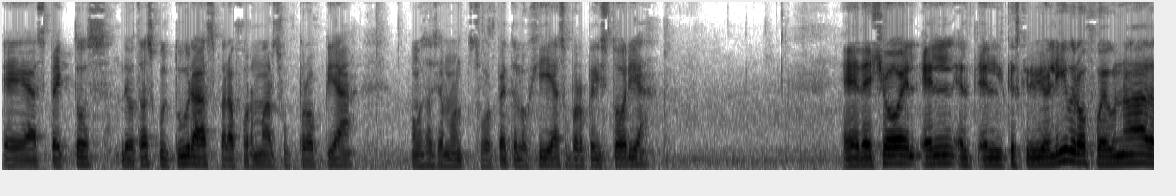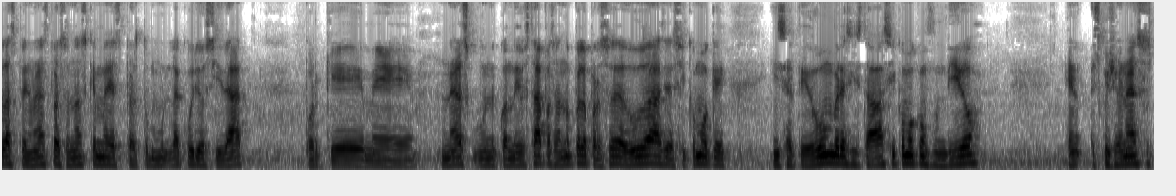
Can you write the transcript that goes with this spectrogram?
eh, aspectos de otras culturas para formar su propia, vamos a llamar su propia teología, su propia historia. Eh, de hecho, el, el, el, el, que escribió el libro fue una de las primeras personas que me despertó la curiosidad, porque me, una, cuando yo estaba pasando por el proceso de dudas y así como que incertidumbres y estaba así como confundido, escuché una de sus,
